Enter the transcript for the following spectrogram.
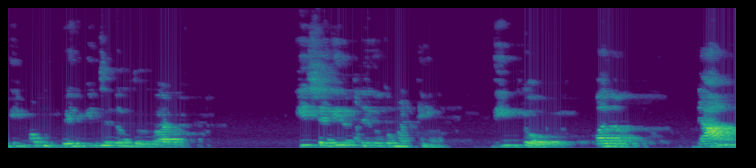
దీపం వెలిగించడంతో పాటు ఈ శరీరం అనేది ఒక మట్టి. దీంట్లో మనం జ్ఞానం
